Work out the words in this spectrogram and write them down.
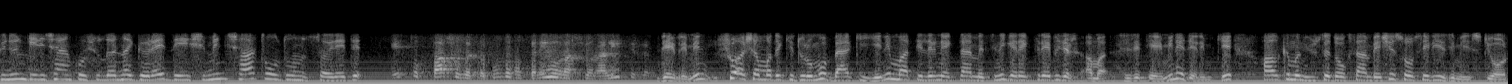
günün gelişen koşullarına göre değişimin şart olduğunu söyledi. Devrimin şu aşamadaki durumu belki yeni maddelerin eklenmesini gerektirebilir ama sizi temin ederim ki halkımın %95'i sosyalizmi istiyor.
